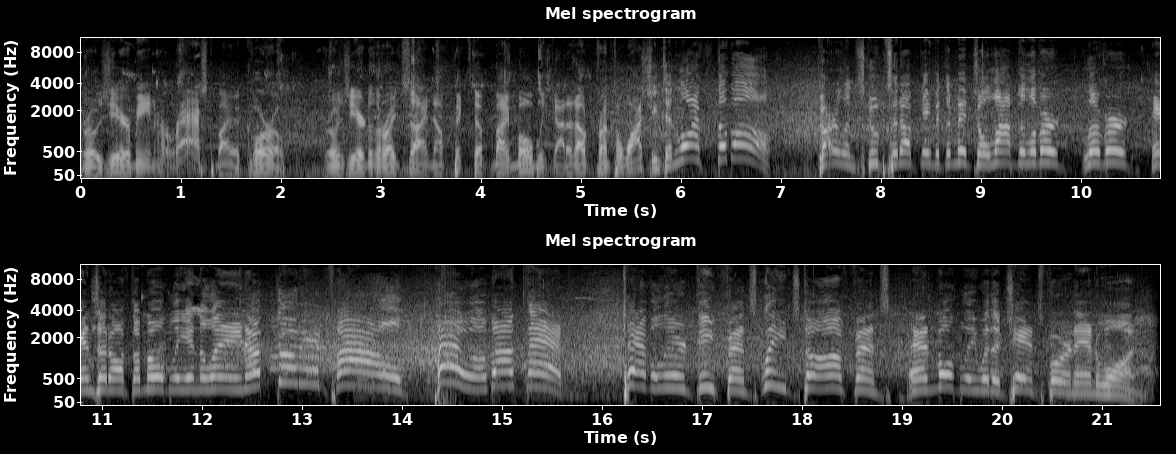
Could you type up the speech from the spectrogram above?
Rozier being harassed by Okoro. Rozier to the right side, now picked up by Mobley. Got it out front to Washington. Lost the ball. Garland scoops it up, gave it to Mitchell, lob to Levert. Levert hands it off to Mobley in the lane. Up good and fouled. How about that? Cavalier defense leads to offense, and Mobley with a chance for an and one.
